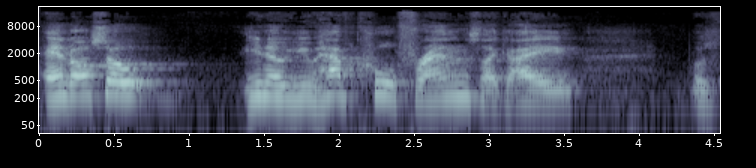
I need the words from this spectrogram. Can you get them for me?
and also, you know, you have cool friends. Like I was.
